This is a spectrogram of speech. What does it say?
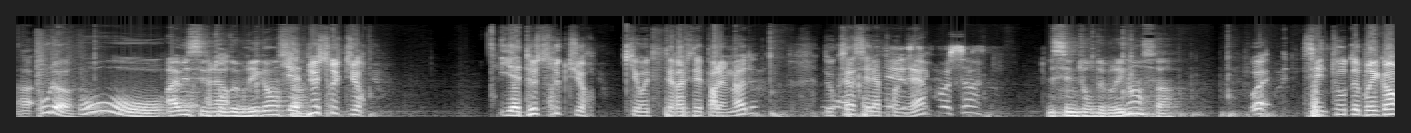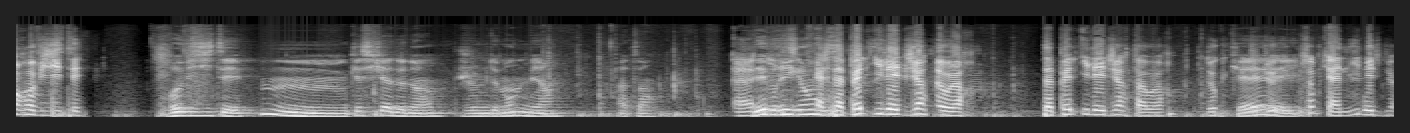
Ah, oula. Oh Ah mais c'est le tour de brigand Il y a ça. deux structures. Il y a deux structures qui ont été rajoutées par le mode. Donc ça, c'est la première. C'est quoi ça Mais c'est une tour de brigand ça. C'est une tour de brigand revisitée. Revisiter. Hmm, qu'est-ce qu'il y a dedans? Je me demande bien. Attends. Euh, Des brigands. Elle s'appelle Illager Tower. Elle s'appelle Illager Tower. Donc, Ok. il, il me semble qu'il y a un Illager.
